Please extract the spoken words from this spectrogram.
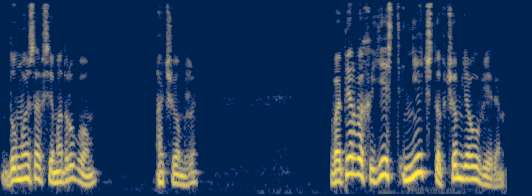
думаю совсем о другом. О чем же? Во-первых, есть нечто, в чем я уверен.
